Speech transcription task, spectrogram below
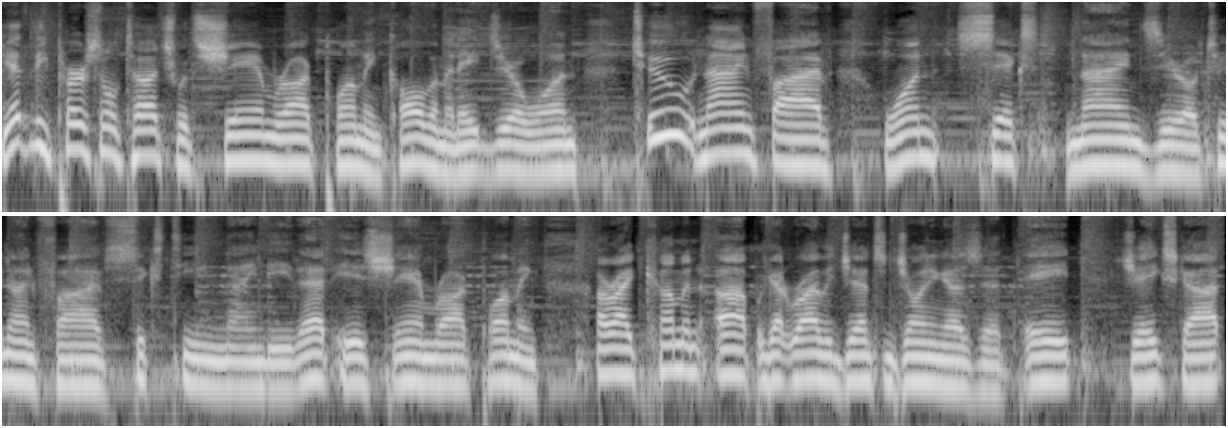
Get the personal touch with Shamrock Plumbing. Call them at 801 295 1690 295 1690 that is Shamrock Plumbing. All right coming up we got Riley Jensen joining us at 8 Jake Scott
